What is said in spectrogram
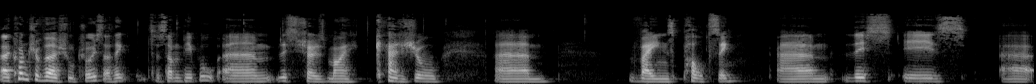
A controversial choice, I think, to some people. Um, this shows my casual um, veins pulsing. Um, this is uh,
